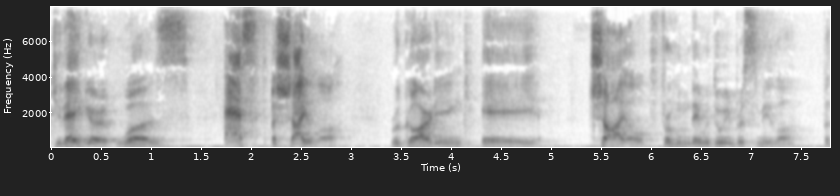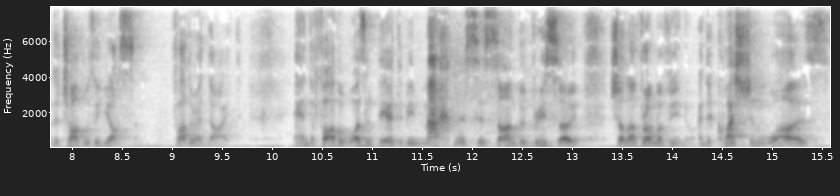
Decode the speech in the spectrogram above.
Kiveger was asked a shaila regarding a child for whom they were doing bris milah, but the child was a yasim. Father had died. And the father wasn't there to be machnes his son, Bevrisoy Shal Avram Avinu. And the question was,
